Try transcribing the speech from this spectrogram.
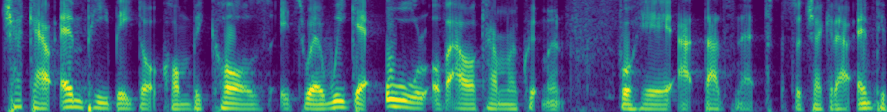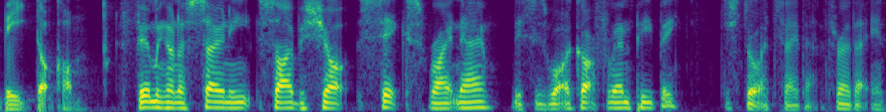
Check out mpb.com because it's where we get all of our camera equipment for here at Dadsnet. So check it out, mpb.com. Filming on a Sony CyberShot 6 right now. This is what I got from MPB. Just thought I'd say that, throw that in.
